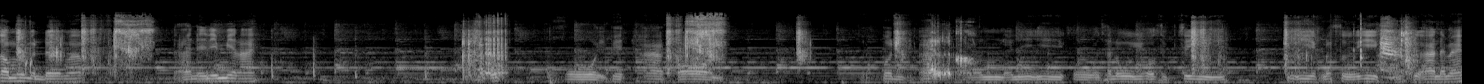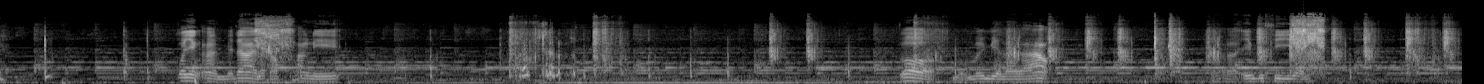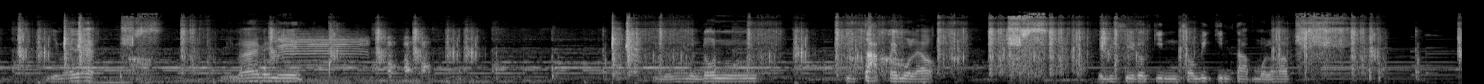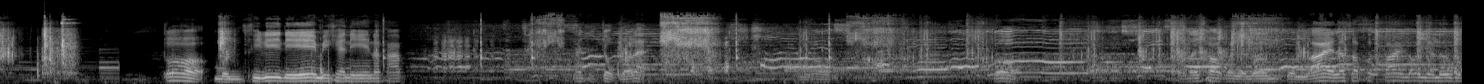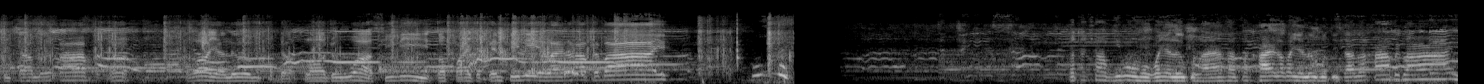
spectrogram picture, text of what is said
ซ่อมให้เหมือนเดิมครับอ่าในนี้มีอะไร โอ้โหเพชรห้าก้อนเปิ้ลห้าก้อนอันนี้อีก โอ้ธนูอีกหกสิบสี่อีกหนังสืออีกหนังสืออ่านได้ไหมก็ยังอ่านไม่ได้นะครับภาคนี้ก็เหมือนไม่มีอะไรแล้วอ่า NPC กัน มีไหมเนี่ย มีไหมไม่มีเหมือนเหมือนโดนกินตับไปหมดแล้ว NPC โดนกินซอมบี้กินตับหมดแล้วครับ ก็เหมือนซีรีส์นี้มีแค่นี้นะครับ น่าจะจบแล้วแหละ ถ้าชอบก็อย่าลืมกดไลค์และซับสไครต์แล้วอย่าลืมกดติดตามด้วยนะครับแล้วก็อย่าลืมเดี๋ยวรอดูว่าซีรีส์ต่อไปจะเป็นซีรีส์อะไรนะครับบ๊ายบายก็ถ้าชอบคลิปผมก็อย่าลืมกดไลค์และซับสไครต์แล้วก็อย่าลืมกดติดตามนะครับบ๊ายบาย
